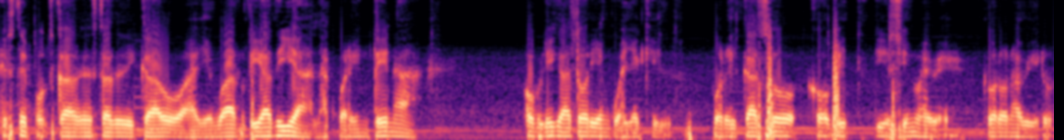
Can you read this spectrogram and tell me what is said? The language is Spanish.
Este podcast está dedicado a llevar día a día la cuarentena obligatoria en Guayaquil por el caso COVID-19 coronavirus.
